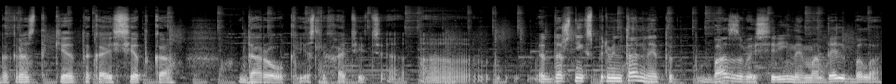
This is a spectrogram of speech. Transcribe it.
как раз-таки такая сетка дорог, если хотите. Это даже не экспериментальная, это базовая серийная модель была.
